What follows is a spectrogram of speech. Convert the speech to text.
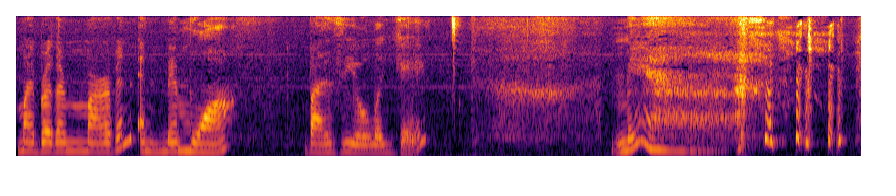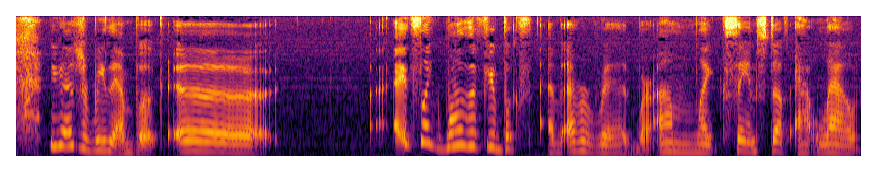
my Brother Marvin and Memoir by Zeola Gaye. Man, you guys should read that book. Uh, it's like one of the few books I've ever read where I'm like saying stuff out loud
